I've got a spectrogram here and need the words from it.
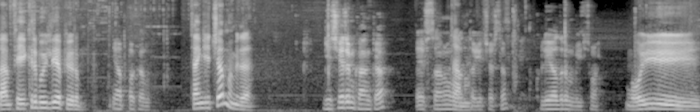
Ben Faker build'i yapıyorum. Yap bakalım. Sen geçiyor musun bir de? Geçerim kanka. Efsane olur Tamam. hatta geçersem. Kuleyi alırım büyük ihtimal. Oy,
